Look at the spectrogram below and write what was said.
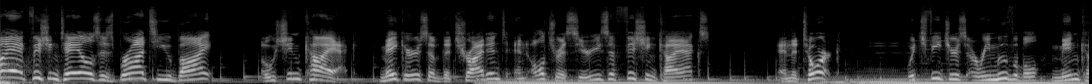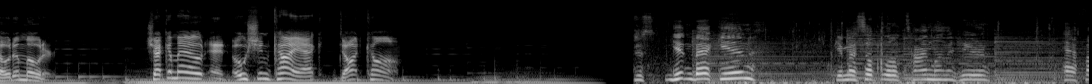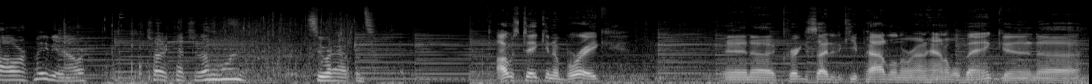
Kayak Fishing Tales is brought to you by Ocean Kayak, makers of the Trident and Ultra series of fishing kayaks, and the Torque, which features a removable Minn Kota motor. Check them out at oceankayak.com. Just getting back in, give myself a little time limit here, half hour, maybe an hour. Try to catch another one, see what happens. I was taking a break, and uh, Craig decided to keep paddling around Hannibal Bank, and uh,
